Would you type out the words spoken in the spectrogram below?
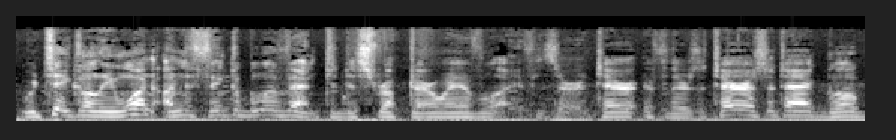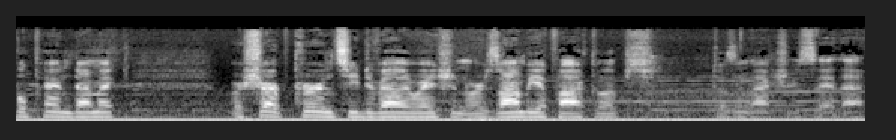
It would take only one unthinkable event to disrupt our way of life. Is there a terror? If there's a terrorist attack, global pandemic, or sharp currency devaluation, or zombie apocalypse, doesn't actually say that.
